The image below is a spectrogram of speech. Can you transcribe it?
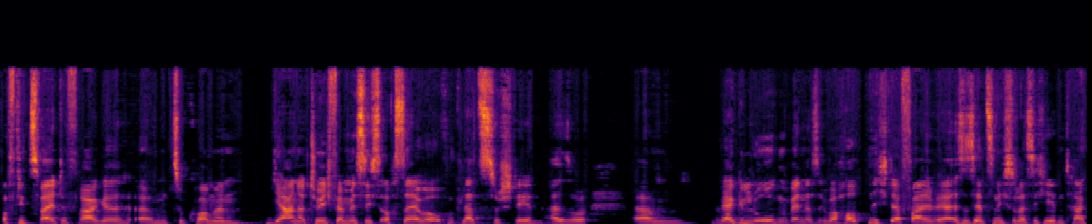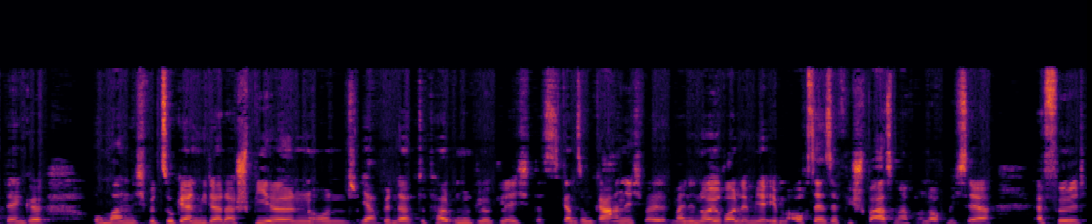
auf die zweite Frage ähm, zu kommen, ja, natürlich vermisse ich es auch selber, auf dem Platz zu stehen. Also ähm, wäre gelogen, wenn das überhaupt nicht der Fall wäre. Es ist jetzt nicht so, dass ich jeden Tag denke, oh Mann, ich würde so gern wieder da spielen und ja, bin da total unglücklich. Das ganz und gar nicht, weil meine neue Rolle mir eben auch sehr, sehr viel Spaß macht und auch mich sehr erfüllt.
